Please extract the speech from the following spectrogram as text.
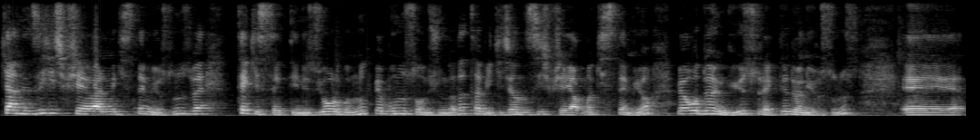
kendinizi hiçbir şeye vermek istemiyorsunuz ve tek hissettiğiniz yorgunluk ve bunun sonucunda da tabii ki canınız hiçbir şey yapmak istemiyor ve o döngüyü sürekli dönüyorsunuz. Ee,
